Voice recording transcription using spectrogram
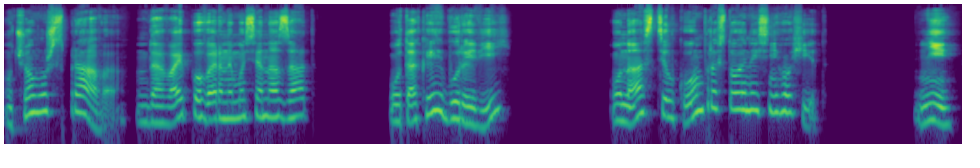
У чому ж справа? Давай повернемося назад. У такий буревій? У нас цілком пристойний снігохід. Ні,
